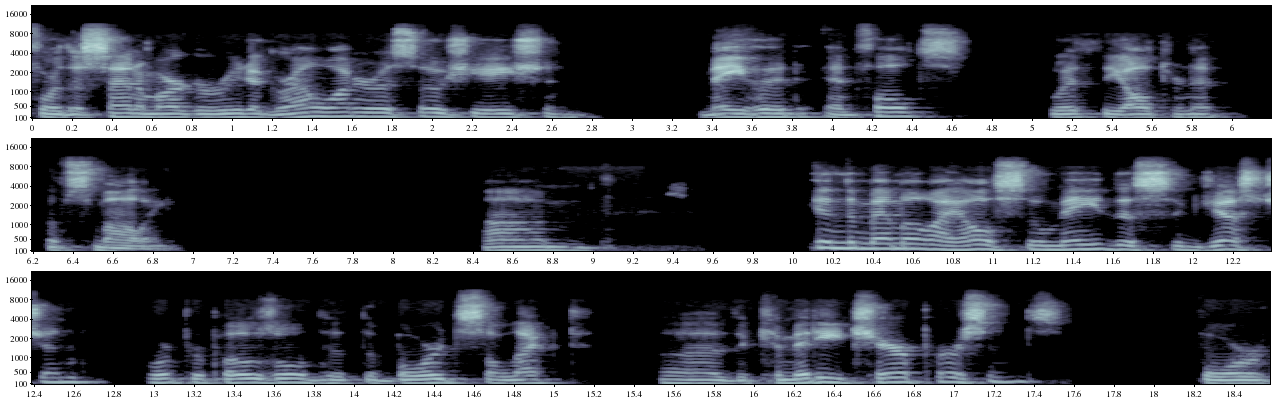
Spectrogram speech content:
For the Santa Margarita Groundwater Association, Mayhood and Fultz with the alternate of Smolley. Um, in the memo, I also made the suggestion or proposal that the board select uh, the committee chairpersons for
